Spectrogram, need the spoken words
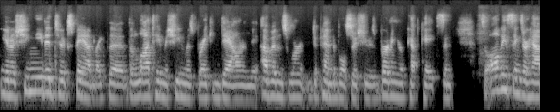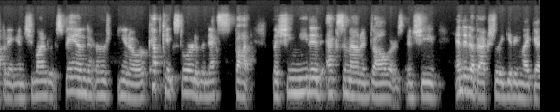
you know she needed to expand like the the latte machine was breaking down and the ovens weren't dependable so she was burning her cupcakes. And so all these things are happening and she wanted to expand her you know her cupcake store to the next spot but she needed x amount of dollars and she ended up actually getting like a,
